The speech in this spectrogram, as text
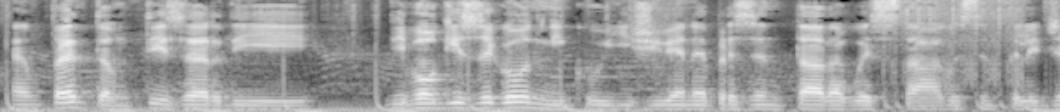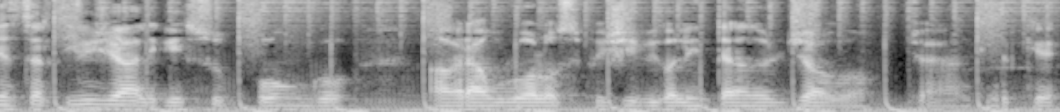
È un, è un teaser di, di, pochi secondi in cui ci viene presentata questa, questa intelligenza artificiale che suppongo avrà un ruolo specifico all'interno del gioco. Cioè, anche perché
